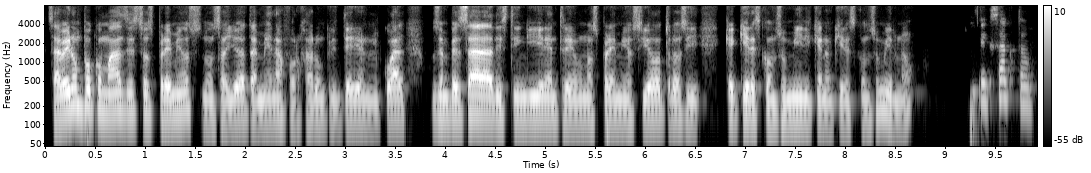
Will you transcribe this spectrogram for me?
saber un poco más de estos premios nos ayuda también a forjar un criterio en el cual pues empezar a distinguir entre unos premios y otros y qué quieres consumir y qué no quieres consumir, ¿no? Exacto.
